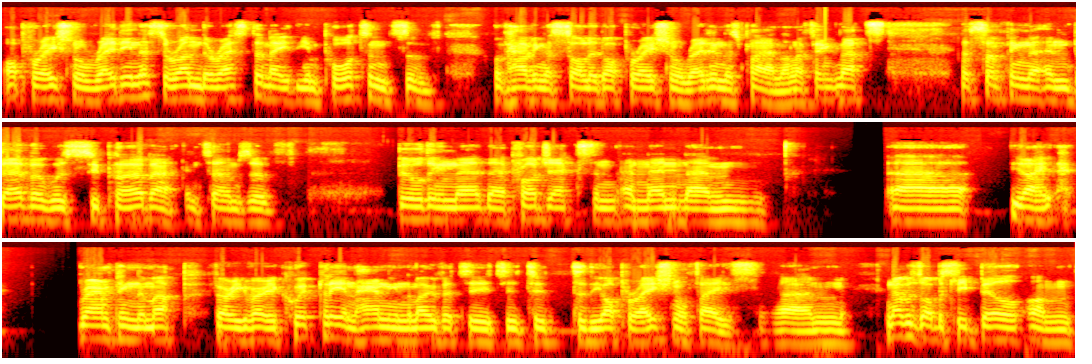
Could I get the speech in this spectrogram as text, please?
operational readiness or underestimate the importance of of having a solid operational readiness plan. And I think that's that's something that Endeavour was superb at in terms of building their, their projects and and then um, uh, you know ramping them up very, very quickly and handing them over to, to, to, to the operational phase. Um, and that was obviously built on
